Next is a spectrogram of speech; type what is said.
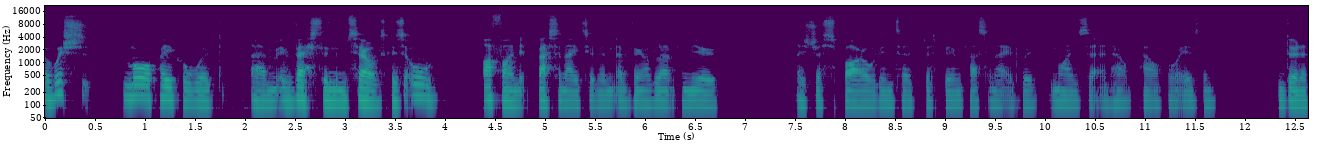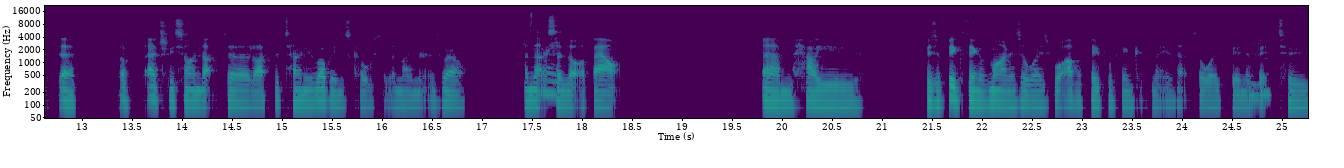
I wish more people would um, invest in themselves because all I find it fascinating and everything I've learned from you has just spiraled into just being fascinated with mindset and how powerful it is. And I'm doing a, a I've actually signed up to like a Tony Robbins course at the moment as well, and that's Great. a lot about um, how you. Because a big thing of mine is always what other people think of me. That's always been a bit too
